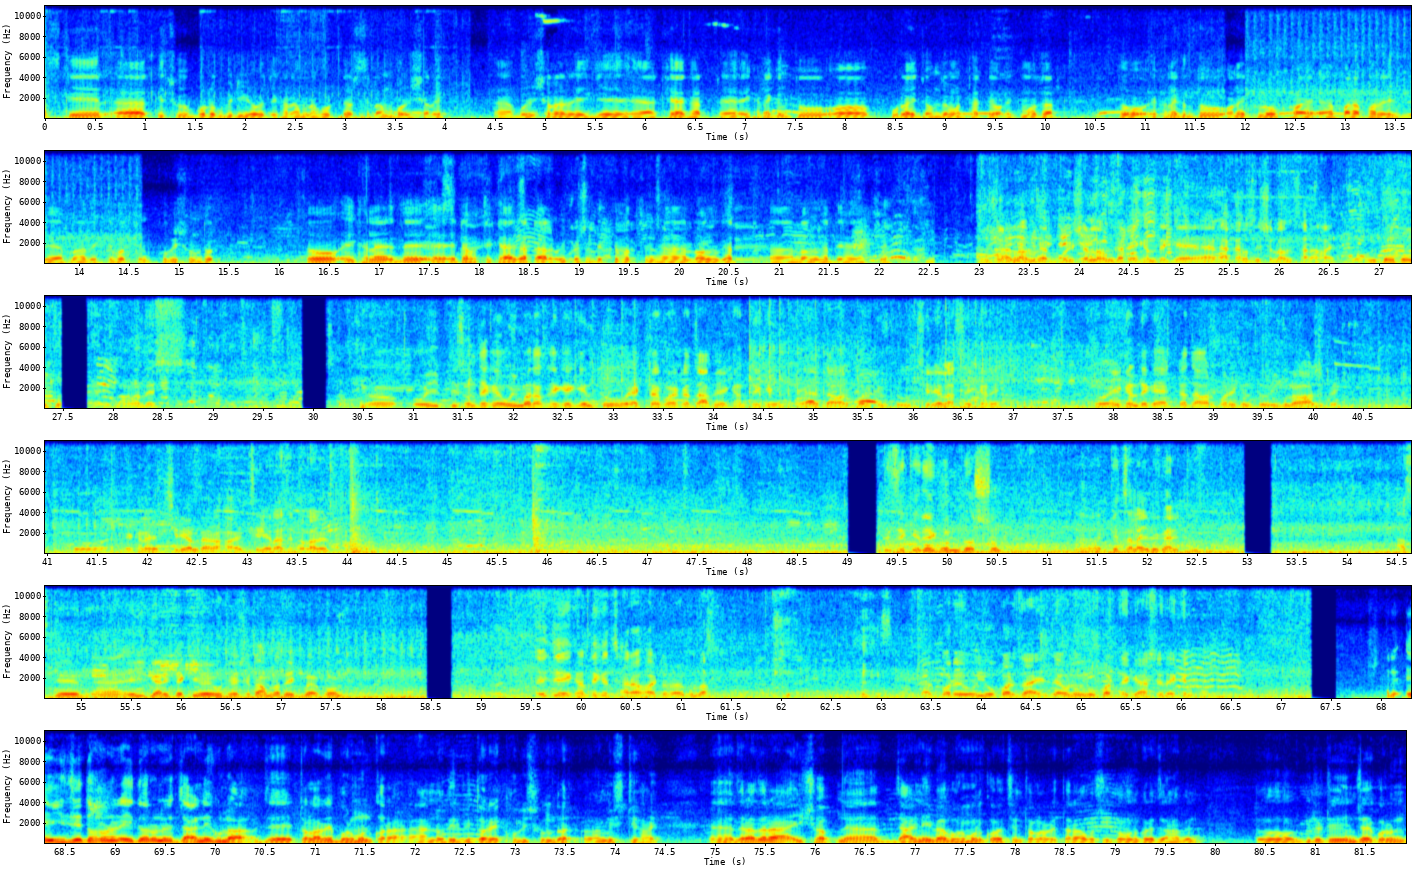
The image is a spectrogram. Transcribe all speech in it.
আজকের কিছু ব্লগ ভিডিও যেখানে আমরা ঘুরতে আসছিলাম বরিশালে। বরিশালের এই যে খেয়াঘাট এখানে কিন্তু পুরাই জমজমাট থাকে, অনেক মজার। তো এখানে কিন্তু অনেক লোক হয় পারাপারে, যে আপনারা দেখতে পাচ্ছেন, খুবই সুন্দর। তো এইখানে যে এটা হচ্ছে খেয়াঘাট আর ওই পাশে দেখতে পাচ্ছেন লঞ্চ ঘাট লঞ্চ ঘাট দেখা যাচ্ছে। লঞ্চ ঘাট, বরিশাল লঞ্চ ঘাট, এখান থেকে ঢাকার উদ্দেশ্যে লঞ্চ ছাড়া হয়। বাংলাদেশ। তো ওই পিছন থেকে, ওই মাথা থেকে কিন্তু একটার পর একটা যাবে এখান থেকে যাওয়ার পর কিন্তু সিরিয়াল আছে এখানে। তো এইখান থেকে একটা যাওয়ার পরে কিন্তু ওইগুলো আসবে। তো এখানে সিরিয়াল দেওয়া হয়, সিরিয়াল আছে টলারের। থেকে দেখুন দর্শক কে চালাইবে গাড়িটি। আজকে এই গাড়িটা কীভাবে উঠে সেটা আমরা দেখব এখন। এই যে এখান থেকে ছাড়া হয় ট্রলারগুলো। তারপরে ওই ওপার যায়, যেমন ওই ওপার থেকে আসে দেখেন। আর, এই যে ধরনের, এই ধরনের জার্নিগুলা যে ট্রলারে ভ্রমণ করা নদীর ভিতরে খুবই সুন্দর মিষ্টি হয়। যারা যারা এইসব জার্নি বা ভ্রমণ করেছেন ট্রলারে তারা অবশ্যই কমেন্ট করে জানাবেন তো ভিডিওটি এনজয় করুন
